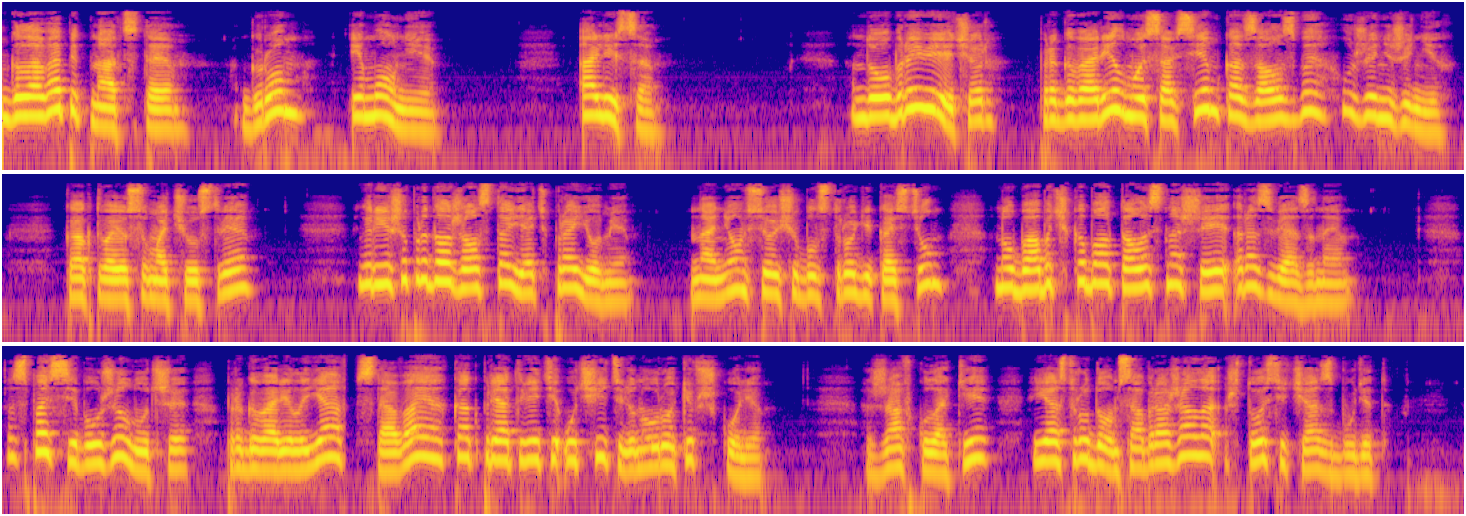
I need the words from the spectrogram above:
Глава пятнадцатая. Гром и молнии. Алиса. «Добрый вечер», — проговорил мой совсем, казалось бы, уже не жених. «Как твое самочувствие?» Гриша продолжал стоять в проеме. На нем все еще был строгий костюм, но бабочка болталась на шее развязанная. «Спасибо, уже лучше», — проговорила я, вставая, как при ответе учителю на уроке в школе. Сжав кулаки, я с трудом соображала, что сейчас будет.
